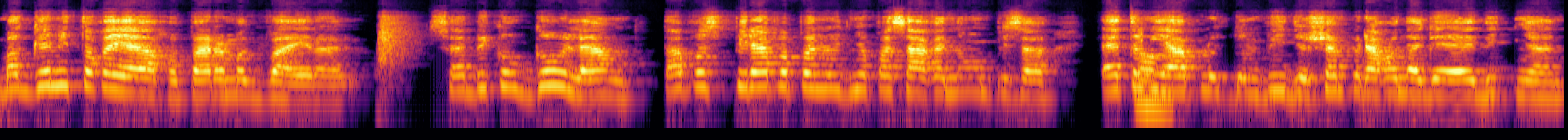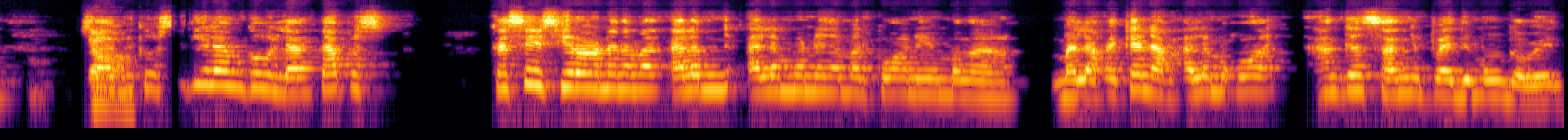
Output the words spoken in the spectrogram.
magganito kaya ako para mag-viral. Sabi ko, go lang. Tapos, pinapapanood niya pa sa akin nung umpisa, eto Oh. i-upload yung video. Syempre, ako nag-edit niyan. Sabi Oh. ko, sige lang, go lang. Tapos, kasi si Rona naman, alam, alam mo na naman kung ano yung mga malaki ka na. Alam mo kung hanggang saan yung pwede mong gawin.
